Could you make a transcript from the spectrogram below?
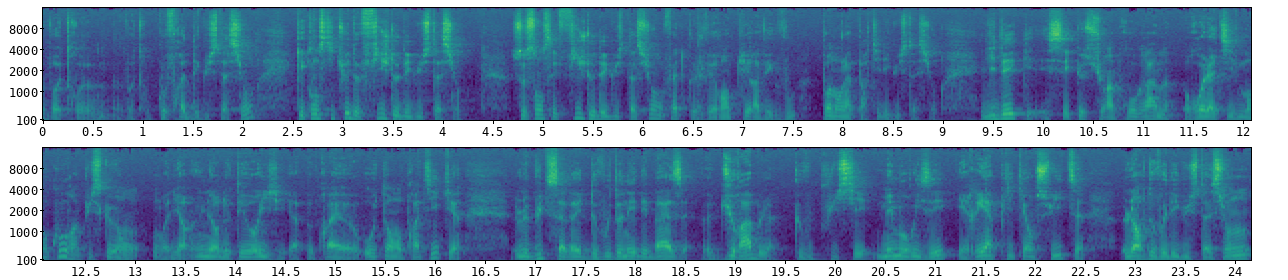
votre coffret de dégustation, qui est constitué de fiches de dégustation. Ce sont ces fiches de dégustation en fait que je vais remplir avec vous pendant la partie dégustation. L'idée c'est que sur un programme relativement court, hein, puisque on, va dire une heure de théorie et à peu près euh, autant en pratique, le but ça va être de vous donner des bases euh, durables que vous puissiez mémoriser et réappliquer ensuite lors de vos dégustations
